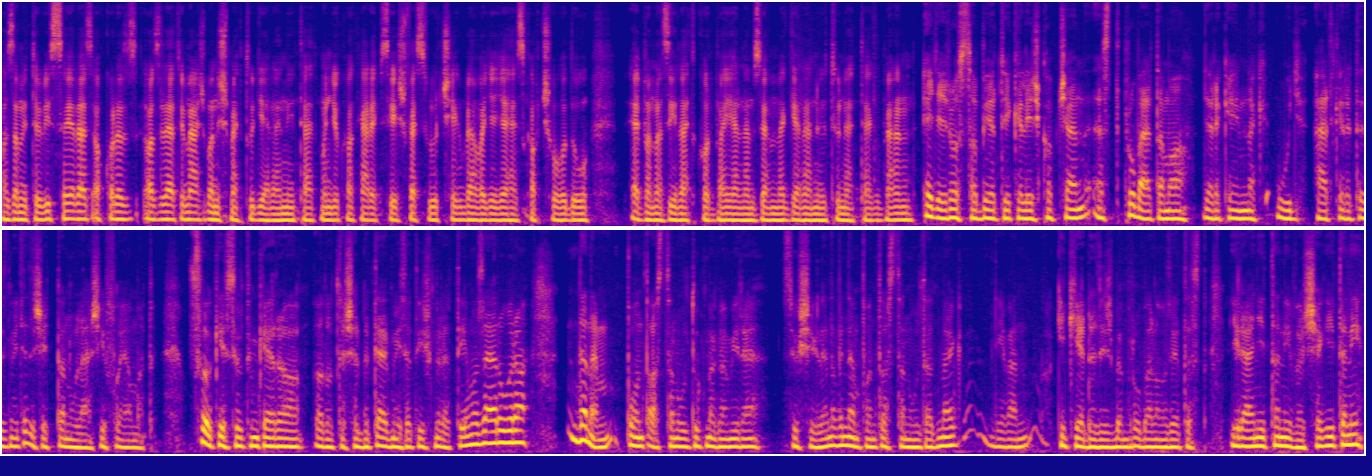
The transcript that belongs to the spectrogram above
az, amit ő visszajelez, akkor az, az lehet, hogy másban is meg tud jelenni, tehát mondjuk akár egy pszichés feszültségben, vagy egy ehhez kapcsolódó ebben az életkorban jellemzően megjelenő tünetekben. Egy-egy rosszabb értékelés kapcsán ezt próbáltam a gyerekeimnek úgy átkeretezni, hogy ez is egy tanulási folyamat. Fölkészültünk erre az adott esetben természetismeret témazáróra, de nem pont azt tanultuk meg, amire szükség lenne, vagy nem pont azt tanultad meg, nyilván a kikérdezésben próbálom azért ezt irányítani, vagy segíteni,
